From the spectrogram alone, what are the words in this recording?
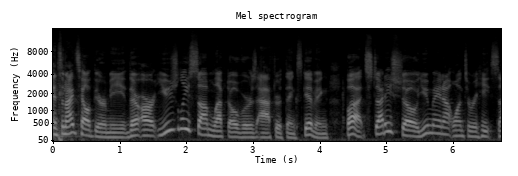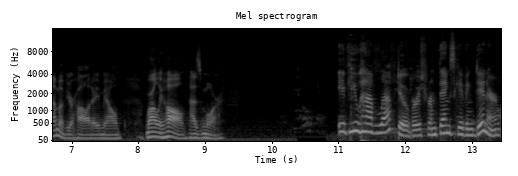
In tonight's Healthier Me, there are usually some leftovers after Thanksgiving, but studies show you may not want to reheat some of your holiday meal. Marlie Hall has more. If you have leftovers from Thanksgiving dinner,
